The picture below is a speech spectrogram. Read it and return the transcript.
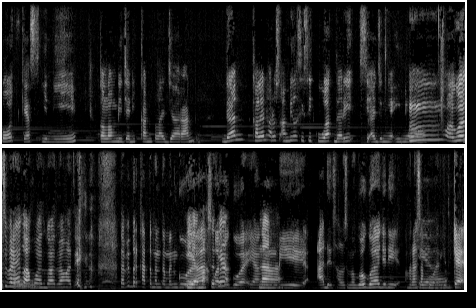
podcast ini, tolong dijadikan pelajaran dan kalian harus ambil sisi kuat dari si Ajengnya ini loh. hmm, gue Gitu. sebenarnya nggak kuat-kuat banget sih tapi berkat teman-teman gue Iya, maksudnya- keluarga gue yang nah. di ada selalu sama gue gue jadi ngerasa Iya. kuat gitu kayak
